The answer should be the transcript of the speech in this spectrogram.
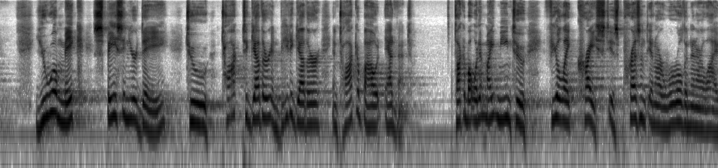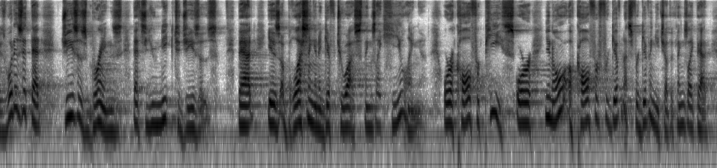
you will make space in your day to talk together and be together and talk about Advent. Talk about what it might mean to feel like Christ is present in our world and in our lives? What is it that Jesus brings that's unique to Jesus, that is a blessing and a gift to us? Things like healing, or a call for peace, or, you know, a call for forgiveness, forgiving each other, things like that.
